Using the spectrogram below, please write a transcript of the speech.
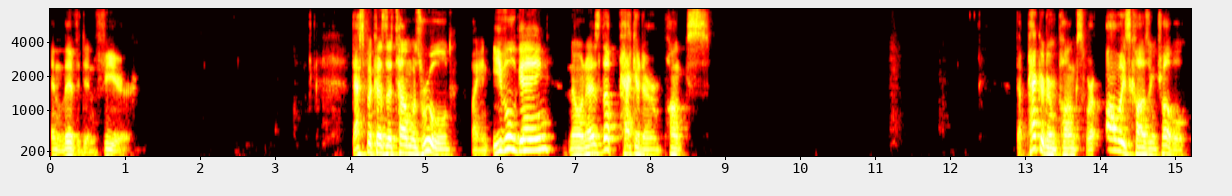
and lived in fear. That's because the town was ruled by an evil gang known as the Pachyderm Punks. The Pachyderm punks were always causing trouble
